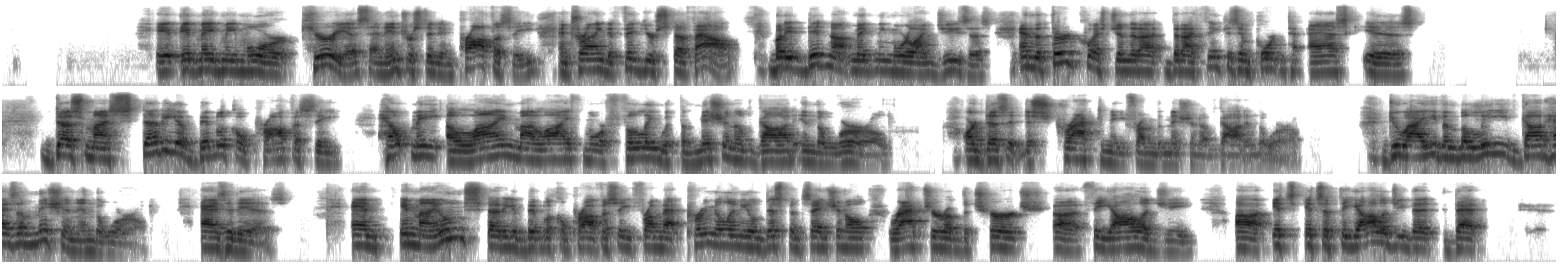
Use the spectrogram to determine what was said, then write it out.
It, it made me more curious and interested in prophecy and trying to figure stuff out, but it did not make me more like Jesus. And the third question that I that I think is important to ask is does my study of biblical prophecy help me align my life more fully with the mission of God in the world? Or does it distract me from the mission of God in the world? Do I even believe God has a mission in the world as it is? And in my own study of biblical prophecy from that premillennial dispensational rapture of the church uh, theology, uh, it's it's a theology that that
